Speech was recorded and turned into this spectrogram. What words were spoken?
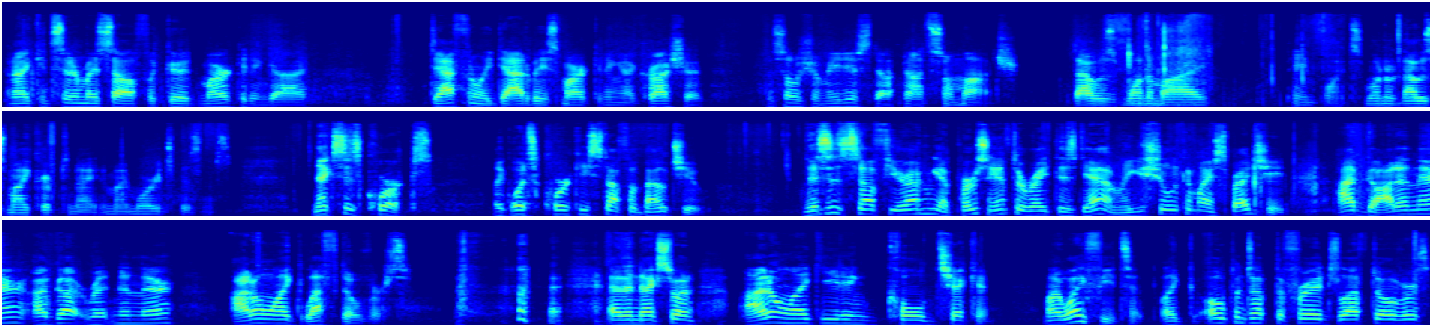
and I consider myself a good marketing guy. Definitely database marketing, I crush it. The social media stuff, not so much. That was one of my pain points. One of, that was my kryptonite in my mortgage business. Next is quirks. Like, what's quirky stuff about you? This is stuff you're having a person. You have to write this down. Like, you should look at my spreadsheet. I've got in there, I've got written in there, I don't like leftovers. and the next one, I don't like eating cold chicken. My wife eats it. Like, opens up the fridge, leftovers,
